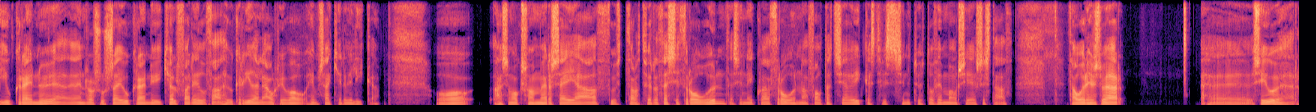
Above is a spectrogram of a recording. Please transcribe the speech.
í Ukrænu eða einrásúsa í Ukrænu í kjölfarið og það hefur gríðarlega áhrif á heimsækjariði líka. Og það sem Oxfam er að segja að þú veist þrátt fyrir þessi þróun, þessi neikvæða þróun að fátat sé að aukast fyrst sinni 25 ár sé þessi stað þá er hins vegar uh, sigurvegar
